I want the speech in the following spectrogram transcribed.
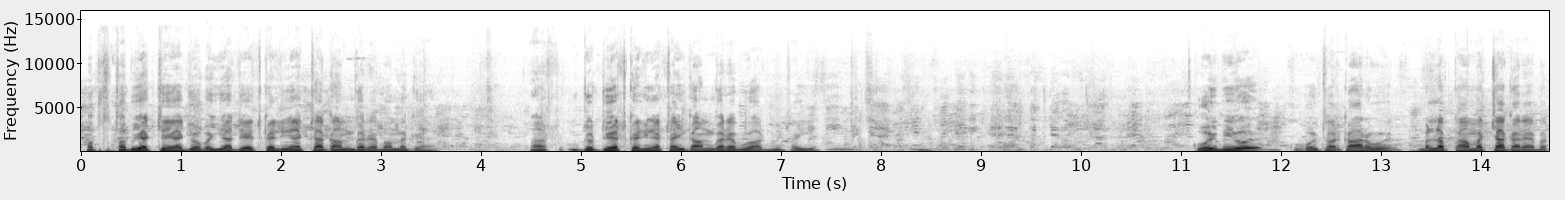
अब सभी अच्छे हैं, जो भैया देश के लिए अच्छा काम करे वो में क्या है? हाँ जो देश के लिए सही काम करे, वो आदमी सही है। कोई भी हो कोई सरकार हो मतलब काम अच्छा करे बस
